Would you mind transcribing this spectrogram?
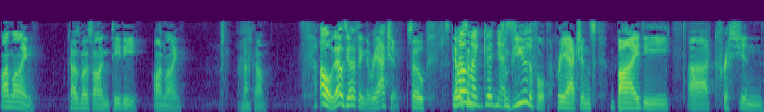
online. Cosmos on TV online. Dot com. Oh, that was the other thing, the reaction. So there was Oh some, my goodness. some beautiful reactions by the uh, Christian.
